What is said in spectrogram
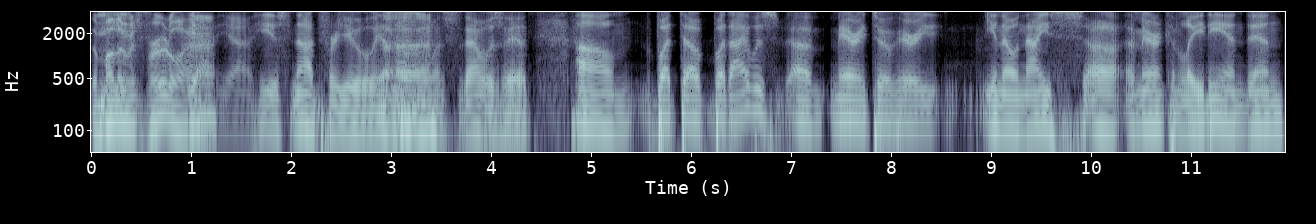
the mother was is- brutal, huh? Yeah, yeah. He is not for you. You know, Uh-huh. was, that was it. Um, but uh, but I was uh, married to a very you know nice uh, American lady, and then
